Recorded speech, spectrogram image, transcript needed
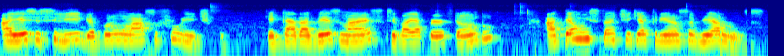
a esse se liga por um laço fluídico, que cada vez mais se vai apertando até o instante em que a criança vê a luz.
